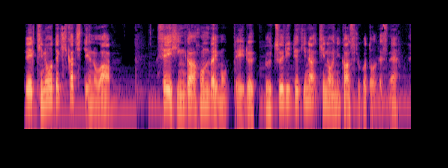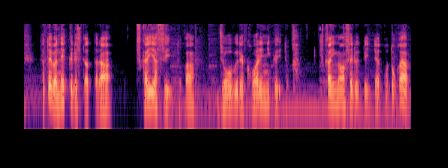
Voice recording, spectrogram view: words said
で、機能的価値っていうのは、製品が本来持っている物理的な機能に関することをですね、例えばネックレスだったら、使いやすいとか、丈夫で壊れにくいとか、使い回せるといったことが、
